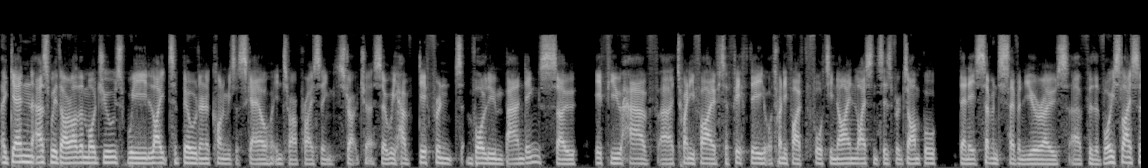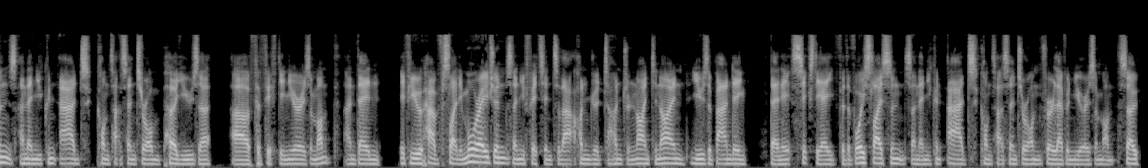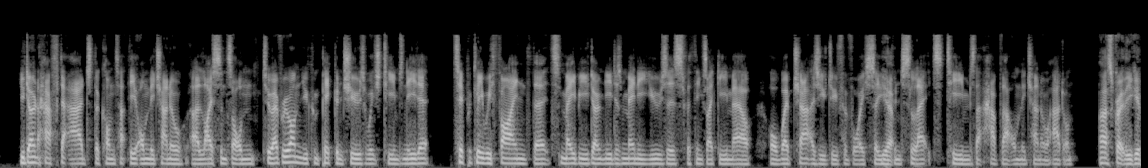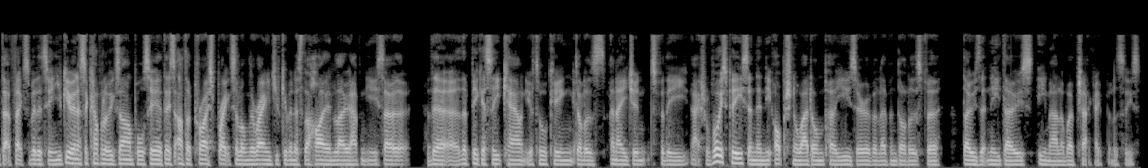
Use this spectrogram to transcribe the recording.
Again, as with our other modules, we like to build an economies of scale into our pricing structure. So we have different volume bandings. So if you have uh, 25 to 50 or 25 to 49 licenses, for example, then it's 77 euros uh, for the voice license. And then you can add contact center on per user uh, for 15 euros a month. And then if you have slightly more agents, then you fit into that 100 to 199 user banding then it's 68 for the voice license, and then you can add contact center on for 11 euros a month. So you don't have to add the contact, the omni-channel uh, license on to everyone. You can pick and choose which teams need it. Typically, we find that maybe you don't need as many users for things like email or web chat as you do for voice. So you can select teams that have that omni-channel add-on. That's great that you give that flexibility. And you've given us a couple of examples here. There's other price breaks along the range. You've given us the high and low, haven't you? So the uh, the bigger seat count, you're talking dollars an agent for the actual voice piece, and then the optional add-on per user of eleven dollars for those that need those email and web chat capabilities.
